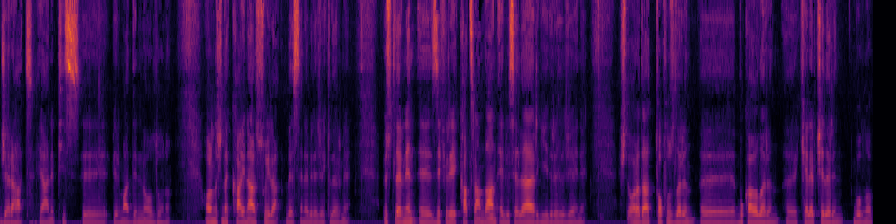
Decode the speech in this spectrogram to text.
cerahat yani pis e, bir maddenin olduğunu, onun dışında kaynar suyla beslenebileceklerini, üstlerinin e, zifiri katrandan elbiseler giydirileceğini, işte orada topuzların, e, bukağıların, e, kelepçelerin bulunup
